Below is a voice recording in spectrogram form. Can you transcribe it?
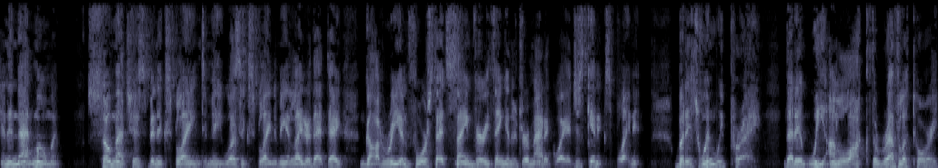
And in that moment, so much has been explained to me, was explained to me. And later that day, God reinforced that same very thing in a dramatic way. I just can't explain it. But it's when we pray that it, we unlock the revelatory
